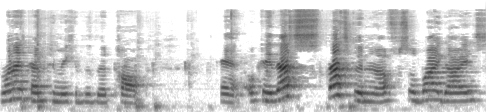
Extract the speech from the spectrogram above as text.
one attempt to make it to the top. And okay, that's that's good enough. So bye, guys.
